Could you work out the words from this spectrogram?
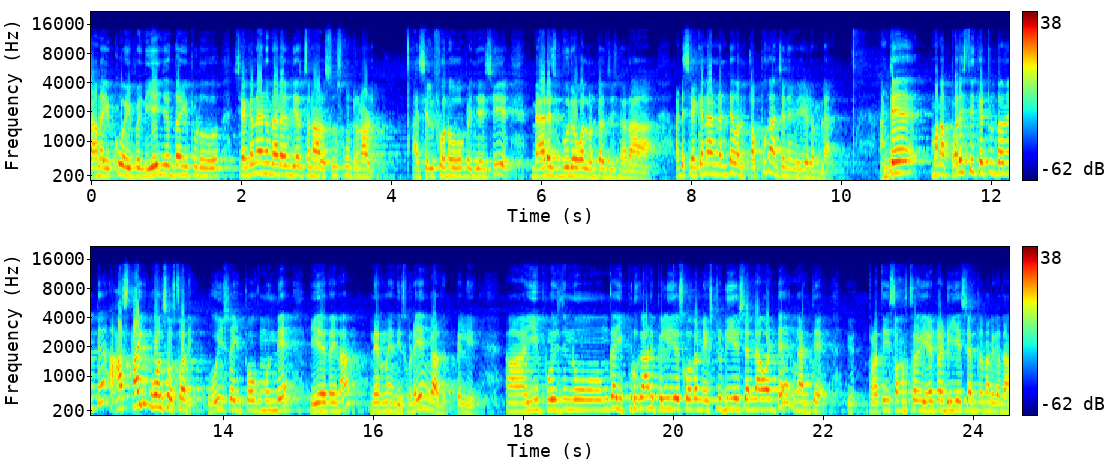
చాలా ఎక్కువ అయిపోయింది ఏం చేద్దాం ఇప్పుడు? సెకండ్ హ్యాండ్ మ్యారేజ్ చేస్తున్నాడు చూసుకుంటున్నాడు. ఆ సెల్ ఫోన్ ఓపెన్ చేసి మ్యారేజ్ బూరే వాళ్ళు ఉంటారు చూసినారా? అంటే సెకండ్ హ్యాండ్ అంటే వాళ్ళు తప్పుగా అంచనా వేయడంలే. అంటే మన పరిస్థితి ఎట్టుంటుందంటే ఆ స్థాయికి పోవాల్సి వస్తుంది. వయసు అయిపోకముందే ఏదైనా నిర్ణయం తీసుకోండి ఏం కాదు పెళ్ళి. ఇప్పుడు నువ్వు ఇంకా ఇప్పుడు కానీ పెళ్ళి చేసుకోక నెక్స్ట్ డిఎస్ అన్నావంటే అంతే. ప్రతి సంవత్సరం ఏటా డిఎస్ అంటున్నారు కదా.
